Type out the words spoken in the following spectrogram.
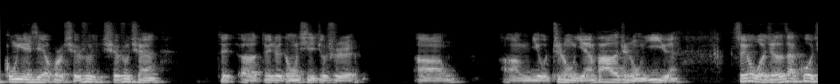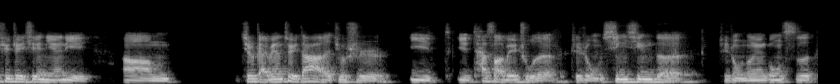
工业界或者学术学术圈对呃对这东西就是。嗯嗯，有这种研发的这种意愿，所以我觉得在过去这些年里，嗯，其实改变最大的就是以以 Tesla 为主的这种新兴的这种能源公司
